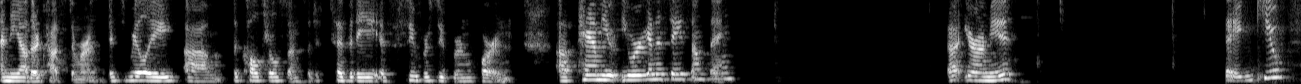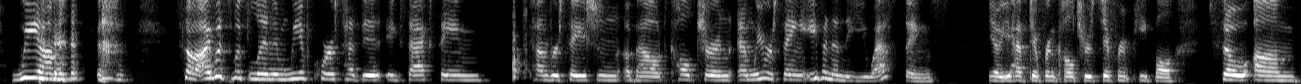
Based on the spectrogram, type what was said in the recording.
any other customer. It's really um, the cultural sensitivity is super, super important. Uh, Pam, you, you were going to say something? Uh, you're on mute. Thank you. We um so I was with Lynn and we of course had the exact same conversation about culture and, and we were saying even in the US things you know you have different cultures different people so um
